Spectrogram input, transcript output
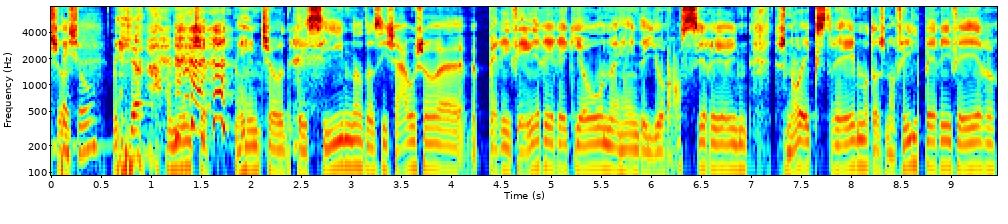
SP schon. Ja, und wir, haben schon, wir haben schon Tessiner, das ist auch schon eine periphere Region. Wir haben die Jurassierin, das ist noch extremer, das ist noch viel peripherer.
